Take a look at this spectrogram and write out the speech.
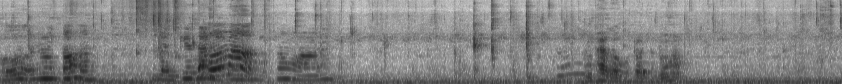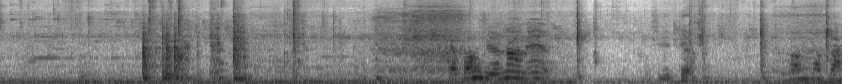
Ủa nó to Lần kia ta mà. Không ạ Không phải có của tôi đúng không? cho con chuyện nó mẹ Chỉ tiếc. Không phải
